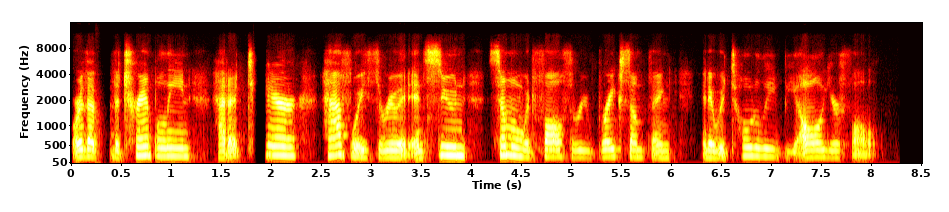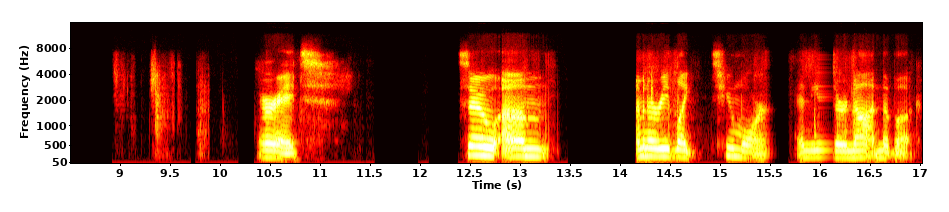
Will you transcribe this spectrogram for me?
or that the trampoline had a tear halfway through it, and soon someone would fall through, break something, and it would totally be all your fault. All right. So um, I'm going to read like two more, and these are not in the book.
